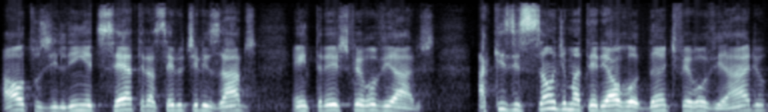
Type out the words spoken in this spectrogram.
autos de linha, etc., a serem utilizados em trechos ferroviários. Aquisição de material rodante ferroviário,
